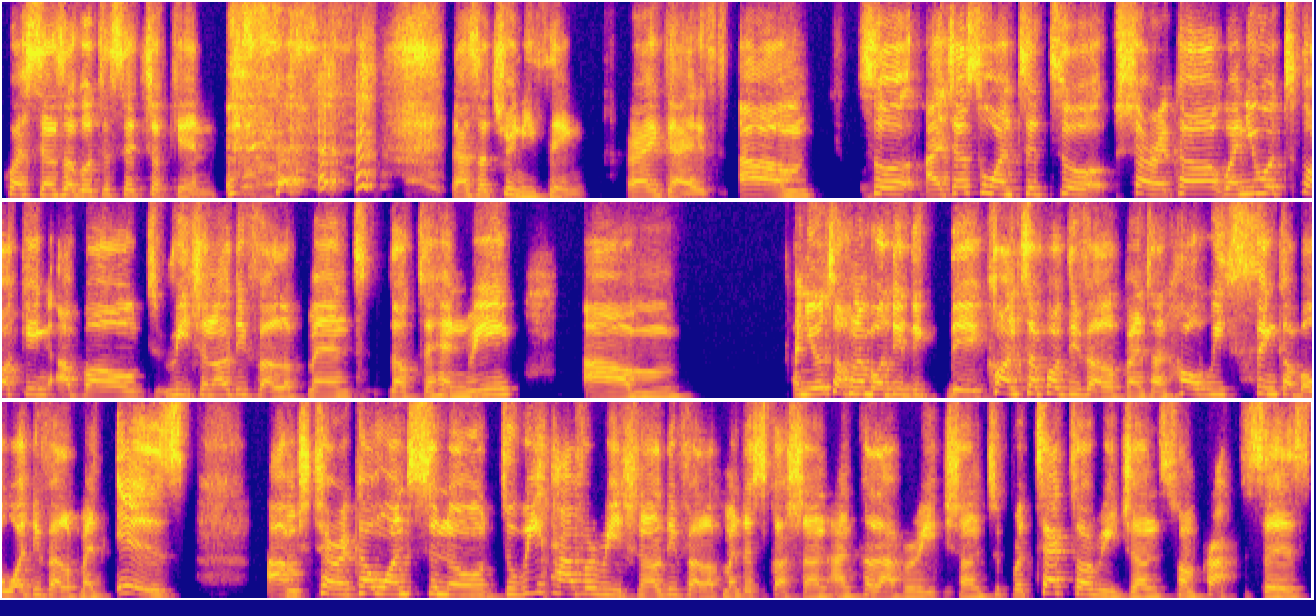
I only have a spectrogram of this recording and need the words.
questions. I'll go to say chicken. That's a Trini thing, right, guys? Um, so I just wanted to, Sharika, when you were talking about regional development, Dr. Henry, um, and you're talking about the, the, concept of development and how we think about what development is, um, Sharika wants to know, do we have a regional development discussion and collaboration to protect our regions from practices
